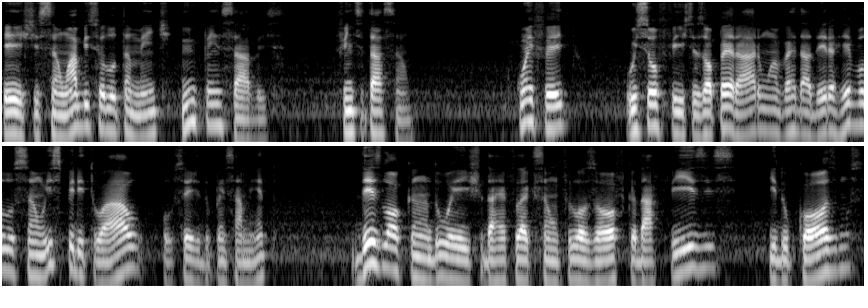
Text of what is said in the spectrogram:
estes são absolutamente impensáveis. Fim de citação. Com efeito, os sofistas operaram uma verdadeira revolução espiritual, ou seja, do pensamento, deslocando o eixo da reflexão filosófica da physis e do cosmos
